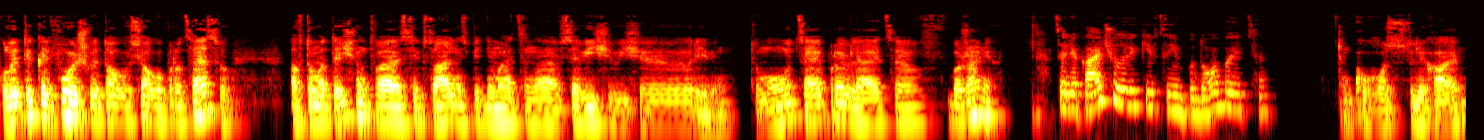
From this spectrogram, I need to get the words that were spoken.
Коли ти кайфуєш від того всього процесу, автоматично твоя сексуальність піднімається на все вищий вищий рівень. Тому це проявляється в бажаннях. Це лякає чоловіків, це їм подобається. Когось лягає,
